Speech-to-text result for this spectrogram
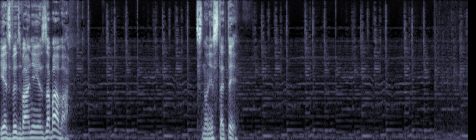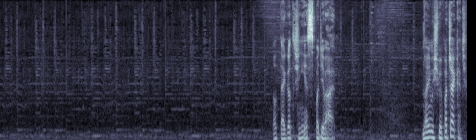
Jest wyzwanie, jest zabawa. No niestety. No tego to się nie spodziewałem. No i musimy poczekać.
